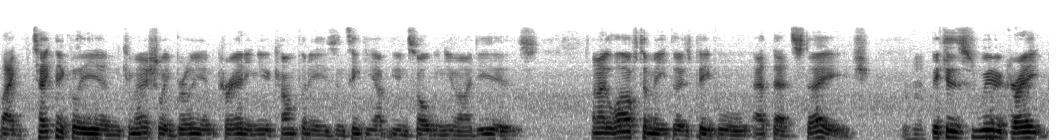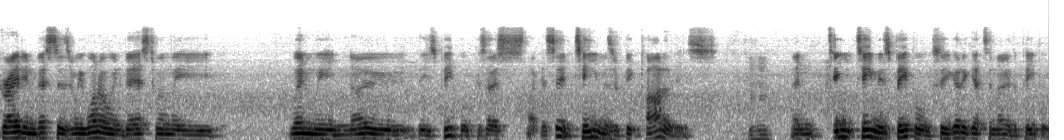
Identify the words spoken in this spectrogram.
like technically and commercially brilliant, creating new companies and thinking up new and solving new ideas. And I love to meet those people at that stage mm-hmm. because we're great, great investors, and we want to invest when we when we know these people. Because, like I said, team is a big part of this, mm-hmm. and team team is people, so you got to get to know the people.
